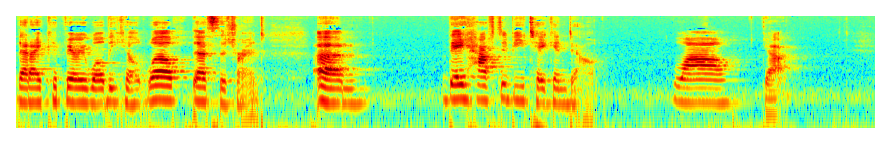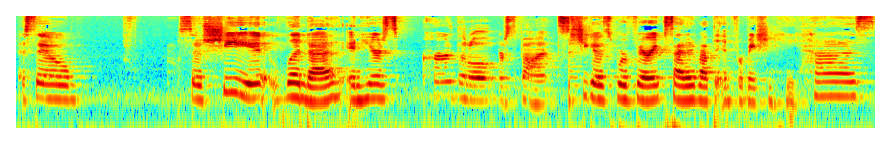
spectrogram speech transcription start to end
that I could very well be killed." Well, that's the trend. Um, they have to be taken down. Wow. Yeah. So, so she, Linda, and here's her little response. She goes, "We're very excited about the information he has."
